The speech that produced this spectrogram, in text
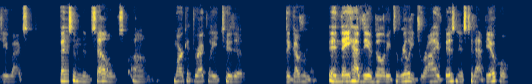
GWACs, Benson themselves um, market directly to the the government, and they have the ability to really drive business to that vehicle,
